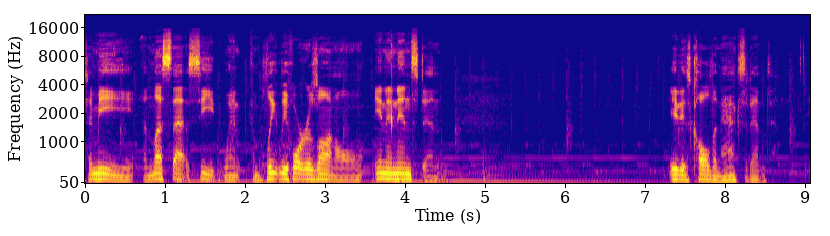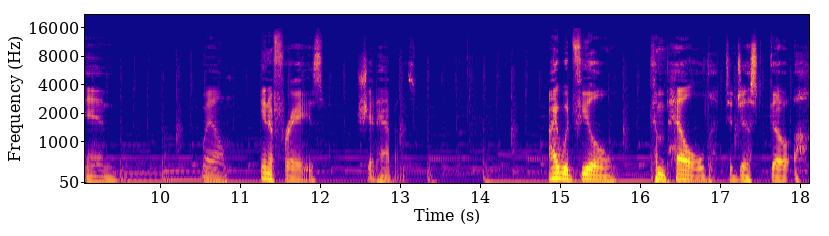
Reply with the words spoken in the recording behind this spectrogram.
to me, unless that seat went completely horizontal in an instant, it is called an accident. And, well, in a phrase, shit happens. I would feel compelled to just go, oh,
